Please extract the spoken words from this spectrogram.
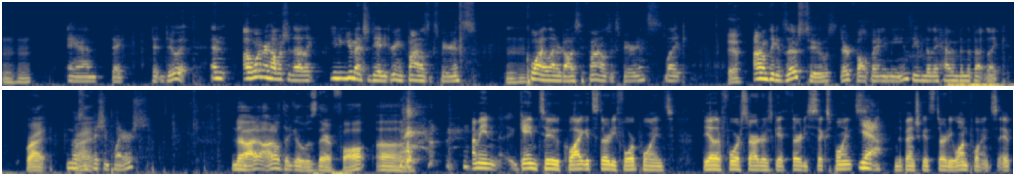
mm-hmm. and they didn't do it. And I wonder how much of that, like you, you mentioned, Danny Green finals experience, Kawhi Leonard obviously finals experience. Like Yeah. I don't think it's those two. It's their fault by any means, even though they haven't been the best, like Right. the most right. efficient players. No, I don't, I don't think it was their fault. Um, I mean, game two, Kawhi gets 34 points, the other four starters get 36 points. Yeah. And the bench gets 31 points. If,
